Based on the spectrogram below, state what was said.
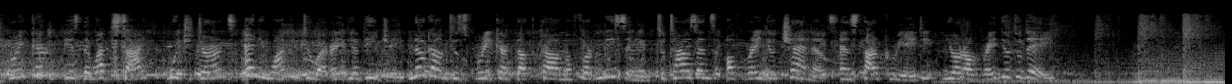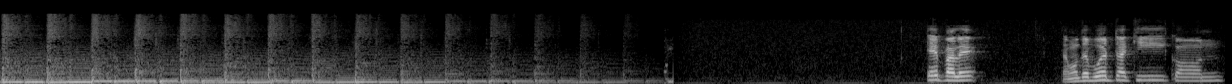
Spreaker is the website which turns anyone into a radio DJ. Log on to Spreaker.com for listening to thousands of radio channels and start creating your own radio today. Épale, estamos de vuelta aquí con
